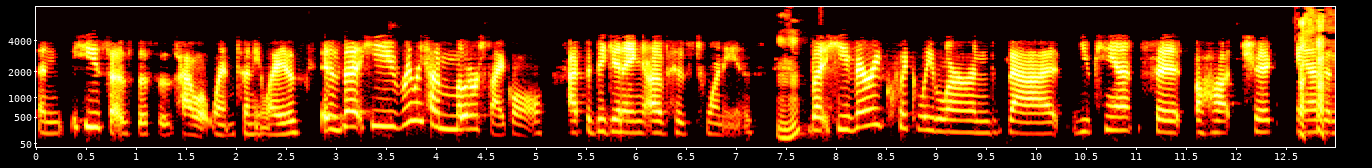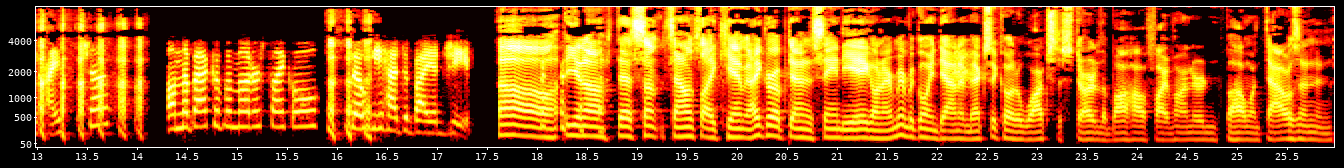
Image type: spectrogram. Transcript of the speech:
and he says this is how it went anyways, is that he really had a motorcycle at the beginning of his 20s. Mm-hmm. But he very quickly learned that you can't fit a hot chick and an ice chest on the back of a motorcycle, so he had to buy a Jeep. Oh, you know, that sounds like him. I grew up down in San Diego and I remember going down to Mexico to watch the start of the Baja 500, Baja 1000 and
